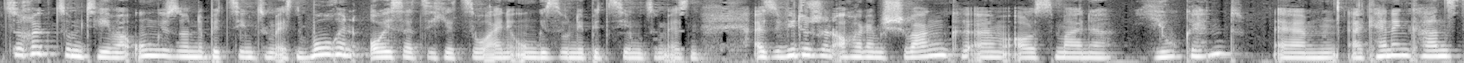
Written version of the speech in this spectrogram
Zurück zum Thema ungesunde Beziehung zum Essen. Worin äußert äußert sich jetzt so eine ungesunde Beziehung zum Essen? Also wie du schon auch an einem Schwank ähm, aus meiner Jugend ähm, erkennen kannst,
